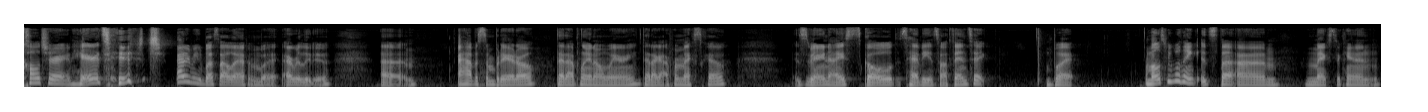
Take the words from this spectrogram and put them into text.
culture and heritage. I didn't mean to bust out laughing, but I really do. Um, I have a sombrero that I plan on wearing that I got from Mexico. It's very nice. It's gold. It's heavy. It's authentic. But most people think it's the um, Mexican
